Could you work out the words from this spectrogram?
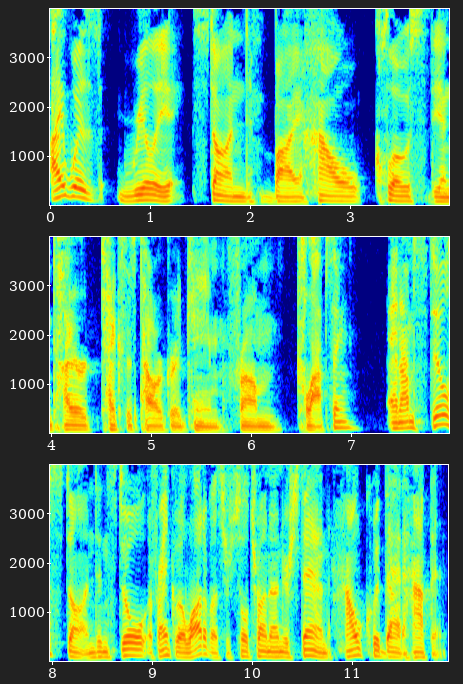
I was really stunned by how close the entire Texas power grid came from collapsing. And I'm still stunned and still, frankly, a lot of us are still trying to understand how could that happen?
